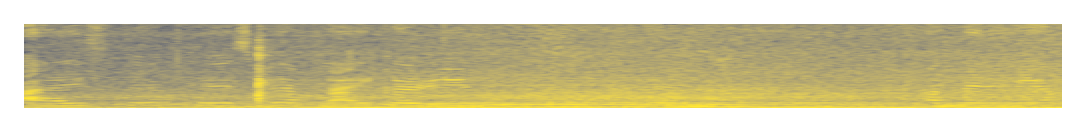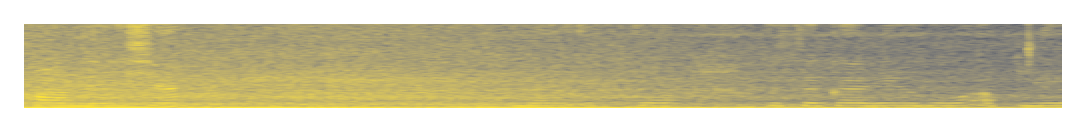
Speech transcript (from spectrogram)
आईज पे फेस पे अप्लाई कर रही हूँ। अब मैंने लिया फाउंडेशन मैं इसको उससे कर रही हूँ अपने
